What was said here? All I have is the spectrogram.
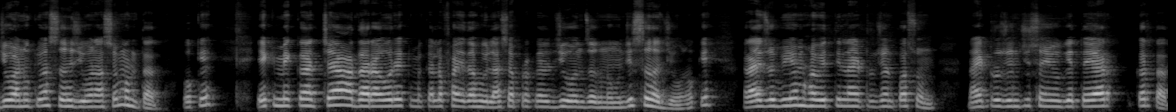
जीवाणू किंवा सहजीवन असे म्हणतात ओके? एकमेकाच्या आधारावर एकमेकाला फायदा होईल अशा प्रकारे जीवन जगणं म्हणजे सहजीवन ओके? रायझोबियम हवेतील नायट्रोजनपासून नायट्रोजनची संयुगे तयार करतात.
